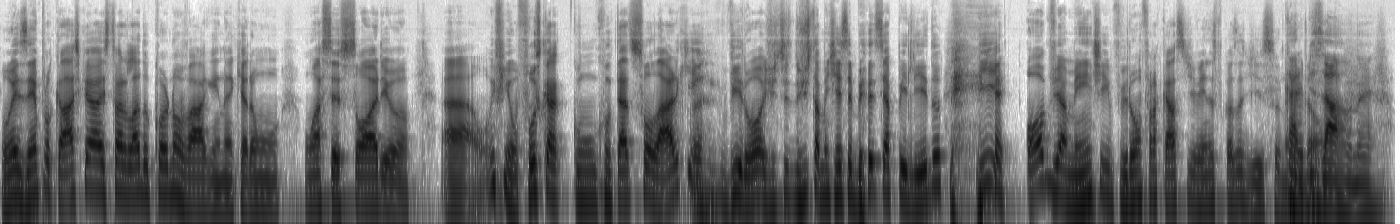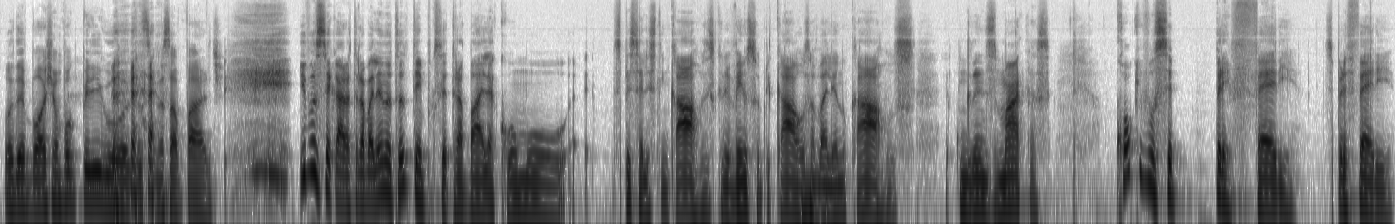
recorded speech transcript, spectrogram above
Um exemplo clássico é a história lá do Cornovagen, né? Que era um, um acessório, uh, enfim, um Fusca com, com teto solar que virou, just, justamente recebeu esse apelido e, obviamente, virou um fracasso de vendas por causa disso, né? Cara, é então, é bizarro, né? O deboche é um pouco perigoso, assim, nessa parte. E você, cara, trabalhando há tanto tempo que você trabalha como especialista em carros, escrevendo sobre carros, uhum. avaliando carros, com grandes marcas, qual que você prefere? Você prefere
